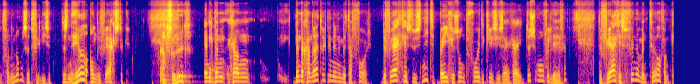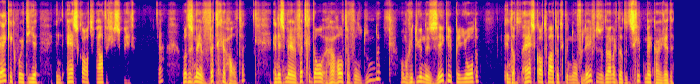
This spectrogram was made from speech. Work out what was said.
van hun omzet verliezen. Dat is een heel ander vraagstuk. Absoluut. En ik ben, gaan, ik ben dat gaan uitdrukken in een metafoor. De vraag is dus niet, ben je gezond voor de crisis en ga je dus overleven? De vraag is fundamenteel van, kijk, ik word hier in ijskoud water gesmeten. Ja? Wat is mijn vetgehalte? En is mijn vetgehalte voldoende om gedurende een zekere periode in dat ijskoud water te kunnen overleven, zodanig dat het schip mij kan redden?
